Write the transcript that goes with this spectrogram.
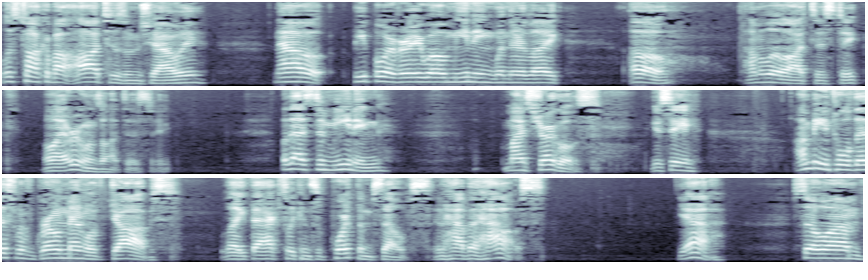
let's talk about autism, shall we? Now, people are very well meaning when they're like, oh, I'm a little autistic. Well, everyone's autistic. But that's demeaning my struggles. You see, I'm being told this with grown men with jobs, like they actually can support themselves and have a house. Yeah. So, um,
